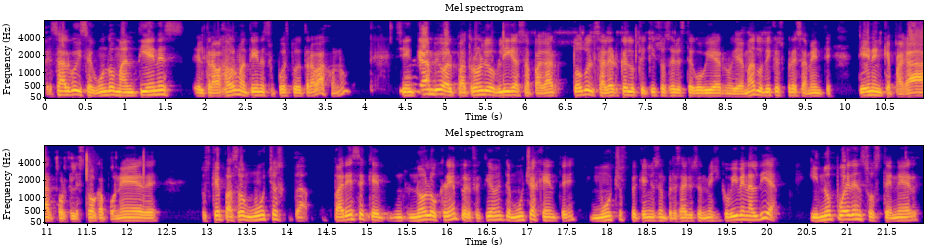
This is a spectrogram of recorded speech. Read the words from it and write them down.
es algo y segundo, mantienes, el trabajador mantiene su puesto de trabajo, ¿no? Si en cambio al patrón le obligas a pagar todo el salario, que es lo que quiso hacer este gobierno, y además lo dijo expresamente, tienen que pagar porque les toca poner, pues ¿qué pasó? Muchos, ah, parece que no lo creen, pero efectivamente mucha gente, muchos pequeños empresarios en México viven al día y no pueden sostener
